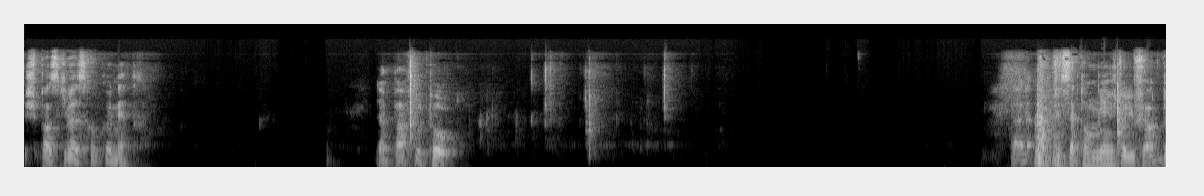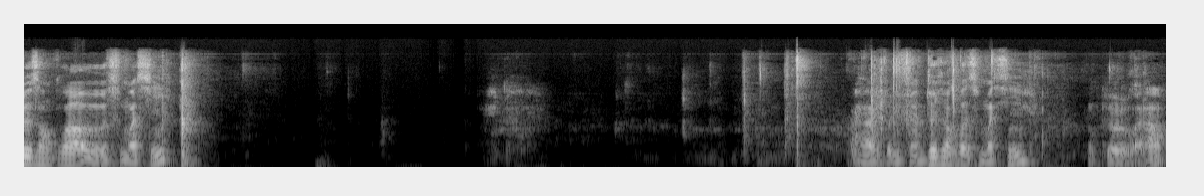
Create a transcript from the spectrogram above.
Je pense qu'il va se reconnaître. Il n'y a pas photo. En plus, ça tombe bien, je dois lui faire deux envois euh, ce mois-ci. Ah, je vais lui faire deux envois ce mois-ci. Donc euh, voilà.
